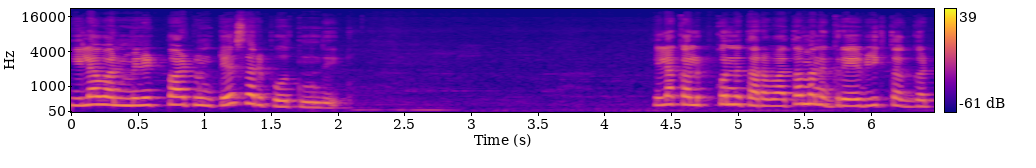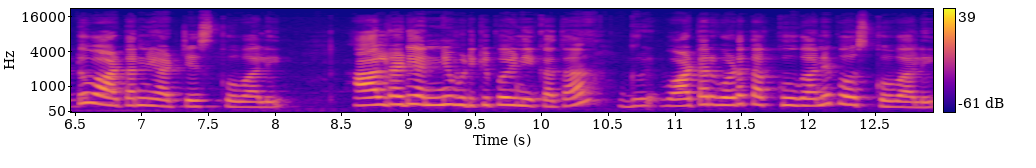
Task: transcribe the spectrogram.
ఇలా వన్ మినిట్ పాటు ఉంటే సరిపోతుంది. ఇలా కలుపుకున్న తర్వాత మన గ్రేవీకి తగ్గట్టు వాటర్ని యాడ్ చేసుకోవాలి. ఆల్రెడీ అన్నీ ఉడికిపోయినాయి కదా వాటర్ కూడా తక్కువగానే పోసుకోవాలి.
